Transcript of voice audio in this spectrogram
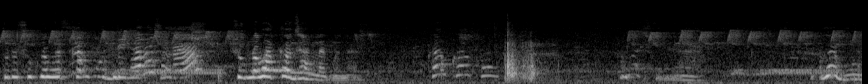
তো শুকনো ভাত খাও। শুকনো ভাত খাও, ঝাল লাগবে না। খাও খাও খাও। আমার বোন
